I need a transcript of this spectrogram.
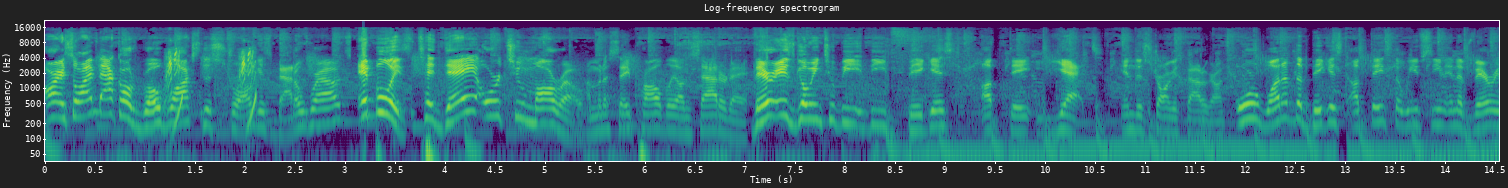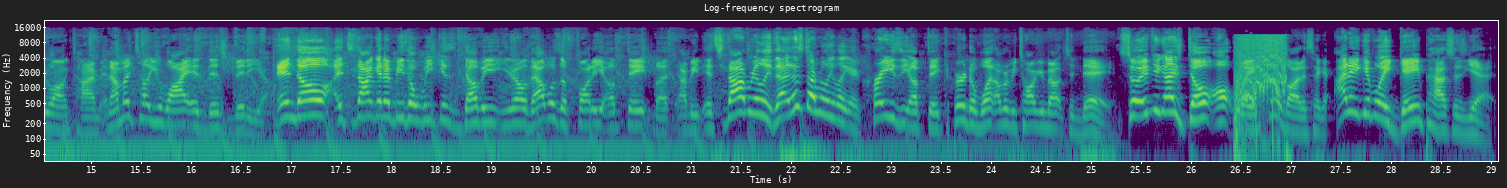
All right, so I'm back on Roblox, the strongest battlegrounds. And boys, today or tomorrow, I'm gonna say probably on Saturday, there is going to be the biggest update yet in the strongest battlegrounds or one of the biggest updates that we've seen in a very long time. And i'm gonna tell you why in this video. And though it's not gonna be the weakest w you know that was a funny update but i mean it's not really that that's not really like a crazy update compared to what i'm gonna be talking about today. So if you guys don't oh, wait hold on a second. I didn't give away game passes yet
